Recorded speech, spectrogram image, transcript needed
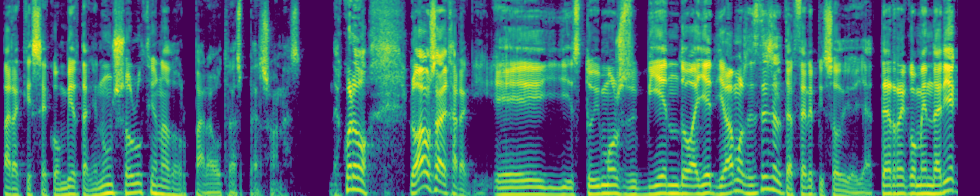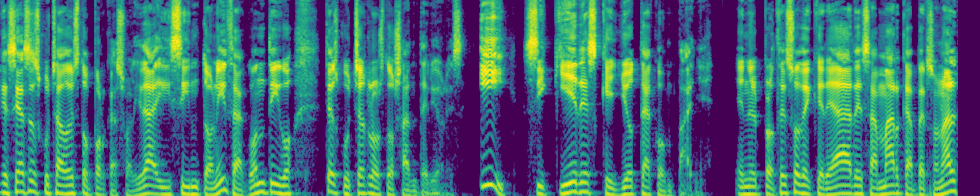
para que se conviertan en un solucionador para otras personas. ¿De acuerdo? Lo vamos a dejar aquí. Eh, estuvimos viendo ayer, llevamos, este es el tercer episodio ya. Te recomendaría que si has escuchado esto por casualidad y sintoniza contigo, te escuches los dos anteriores. Y si quieres que yo te acompañe en el proceso de crear esa marca personal,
